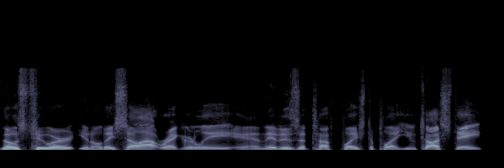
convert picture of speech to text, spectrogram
Those two are, you know, they sell out regularly, and it is a tough place to play. Utah State,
